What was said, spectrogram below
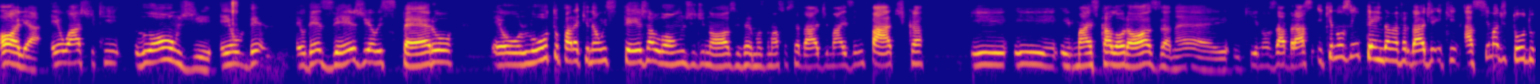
Olha, eu acho que longe, eu, de- eu desejo, eu espero, eu luto para que não esteja longe de nós vivermos numa sociedade mais empática e, e, e mais calorosa, né? E, que nos abrace e que nos entenda, na verdade, e que, acima de tudo,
